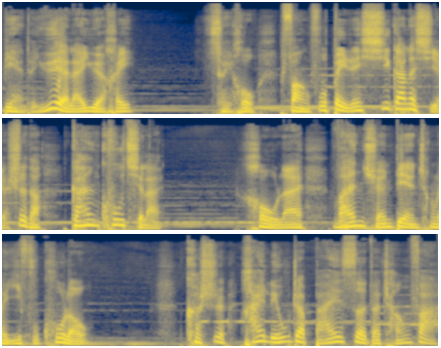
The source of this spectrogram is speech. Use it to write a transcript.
变得越来越黑，最后仿佛被人吸干了血似的干枯起来，后来完全变成了一副骷髅，可是还留着白色的长发，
